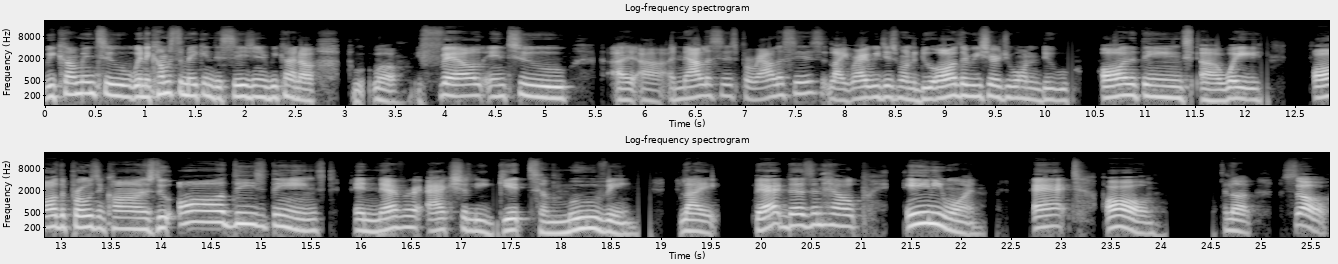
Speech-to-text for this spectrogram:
we come into when it comes to making decisions, we kind of well we fell into uh, uh, analysis paralysis. Like right, we just want to do all the research, we want to do all the things, uh, weigh all the pros and cons, do all these things, and never actually get to moving. Like that doesn't help anyone at all. Look, so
